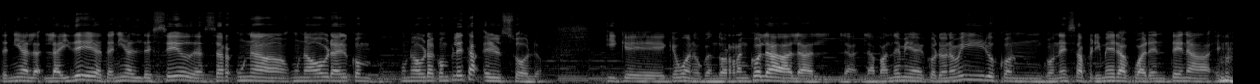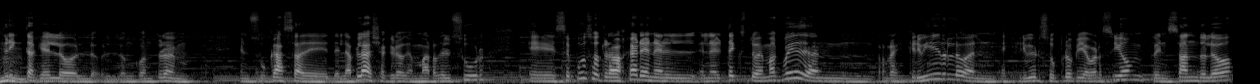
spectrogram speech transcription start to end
tenía la, la idea, tenía el deseo de hacer una, una obra él una obra completa él solo. Y que, que, bueno, cuando arrancó la, la- la- la pandemia de coronavirus, con, con esa primera cuarentena estricta que él lo, lo- lo encontró en, en su casa de, de la playa, creo que en Mar del Sur, eh, se puso a trabajar en el, en el texto de Macbeth, en reescribirlo, en escribir su propia versión, pensándolo,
